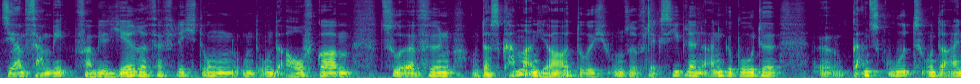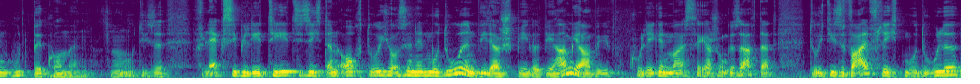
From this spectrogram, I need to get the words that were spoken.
Sie haben familiäre Verpflichtungen und, und Aufgaben zu erfüllen. Und das kann man ja durch unsere flexiblen Angebote äh, ganz gut unter einen Hut bekommen. Ne? Diese Flexibilität Flexibilität, die sich dann auch durchaus in den Modulen widerspiegelt. Wir haben ja, wie Kollegin Meister ja schon gesagt hat, durch diese Wahlpflichtmodule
